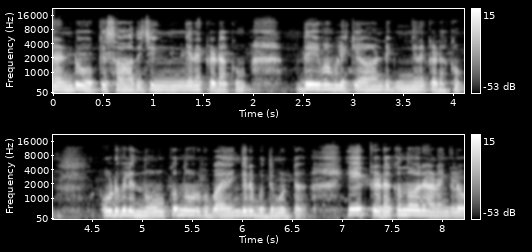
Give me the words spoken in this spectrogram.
രണ്ടും ഒക്കെ സാധിച്ച് ഇങ്ങനെ കിടക്കും. ദൈവം വിളിക്കാണ്ട് ഇങ്ങനെ കിടക്കും. ഒടുവിൽ നോക്കുന്നവർക്ക് ഭയങ്കര ബുദ്ധിമുട്ട്. ഈ കിടക്കുന്നവരാണെങ്കിലോ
